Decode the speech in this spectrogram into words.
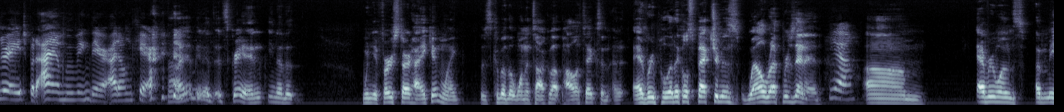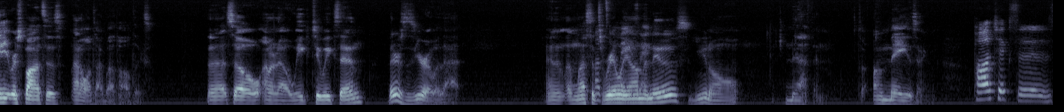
underage, but I am moving there. I don't care. No, I mean, it's great, and you know, the when you first start hiking, like there's people that want to talk about politics, and uh, every political spectrum is well represented. yeah. Um, everyone's immediate response is, "I don't want to talk about politics." Uh, so I don't know, a week, two weeks in, there's zero of that, and unless it's That's really on the news, you don't nothing. It's amazing. Politics is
